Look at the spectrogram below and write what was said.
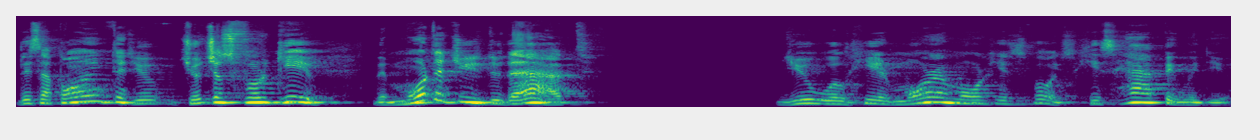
disappointed you, you just forgive. The more that you do that, you will hear more and more His voice. He's happy with you.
